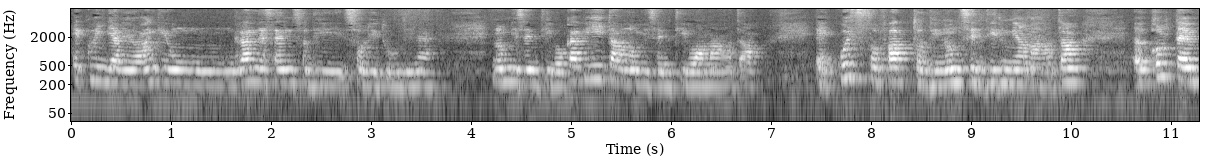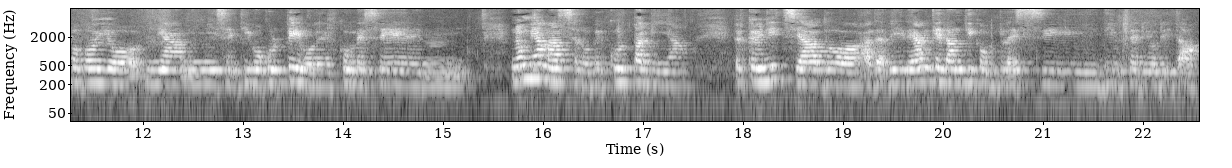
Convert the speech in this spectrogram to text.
e quindi avevo anche un grande senso di solitudine. Non mi sentivo capita, non mi sentivo amata e questo fatto di non sentirmi amata eh, col tempo poi io mi, mi, sentivo colpevole, come se mh, mm, non mi amassero per colpa mia perché ho iniziato ad avere anche tanti complessi di inferiorità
